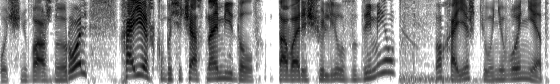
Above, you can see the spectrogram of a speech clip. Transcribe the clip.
Очень важную роль. Хаешку бы сейчас на мидл товарищу Лил задымил, но хаешки у него нет.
